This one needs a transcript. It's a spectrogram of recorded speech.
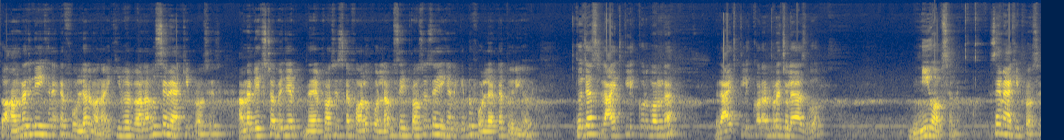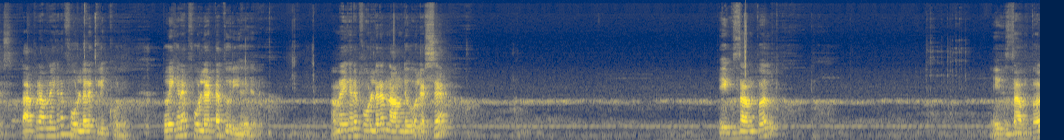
তো আমরা যদি এখানে একটা ফোল্ডার বানাই, কীভাবে বানাবো? সেম একই প্রসেস আমরা ডেস্কটপে যে প্রসেসটা ফলো করলাম, সেই প্রসেসে এখানে কিন্তু ফোল্ডারটা তৈরি হবে। তো জাস্ট রাইট ক্লিক করব আমরা। রাইট ক্লিক করার পরে চলে আসব নিউ অপশানে সেম একই প্রসেস তারপরে আমরা এখানে ফোল্ডারে ক্লিক করব। তো এখানে ফোল্ডারটা তৈরি হয়ে যাবে। আমরা এখানে ফোল্ডারের নাম দেবো লেটসে এক্সাম্পল এক্সাম্পল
